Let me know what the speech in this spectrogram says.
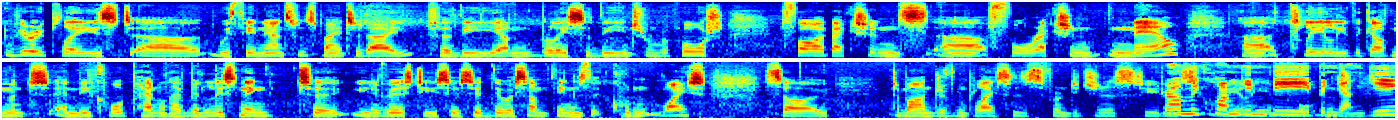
Very pleased uh, with the announcements made today for the um, release of the interim report. Five actions uh, for action now. Uh, clearly, the government and the Accord panel have been listening to universities who said there were some things that couldn't wait. So, demand-driven places for Indigenous students. เรามีความยินดีเป็นอย่างยิ่ง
